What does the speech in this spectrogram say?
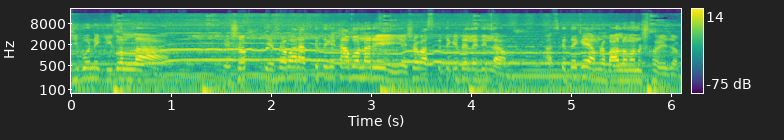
জীবনে কি করলা এসব এসব আর আজকে থেকে খাব না রে এসব আজকে থেকে ফেলে দিলাম। আজকে থেকে আমরা ভালো মানুষ হয়ে যাব।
